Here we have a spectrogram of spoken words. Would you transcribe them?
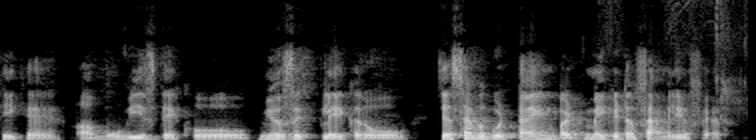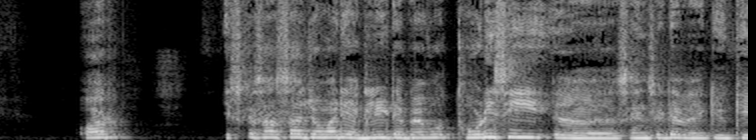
ठीक है? मूवीज़ देखो म्यूज़िक प्ले करो just have a good time but make it a family affair और इसके साथ साथ जो हमारी अगली टिप है वो थोड़ी सी सेंसिटिव uh, है क्योंकि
